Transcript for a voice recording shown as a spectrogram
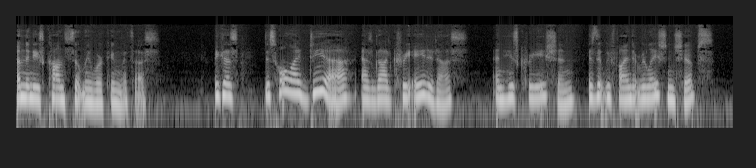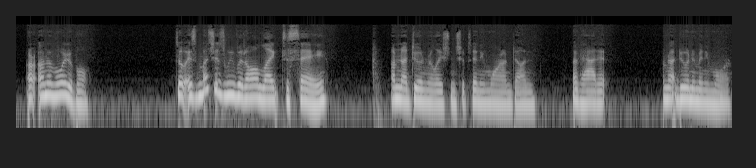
and that He's constantly working with us. Because this whole idea, as God created us and His creation, is that we find that relationships are unavoidable. So, as much as we would all like to say, I'm not doing relationships anymore, I'm done, I've had it, I'm not doing them anymore,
